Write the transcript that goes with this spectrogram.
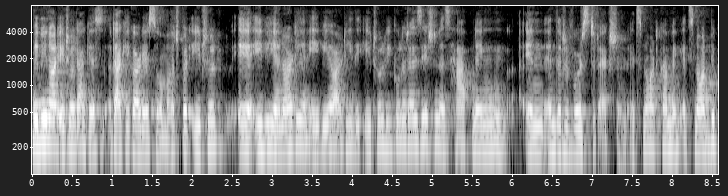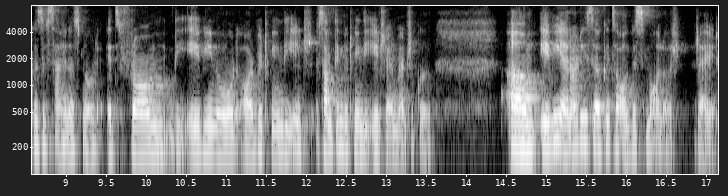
maybe not atrial tachycardia so much, but atrial AVNRT and AVRT, the atrial depolarization is happening in, in the reverse direction. It's not coming, it's not because of sinus node, it's from the AV node or between the H, something between the atria and ventricle. Um, AV circuits are always smaller, right?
